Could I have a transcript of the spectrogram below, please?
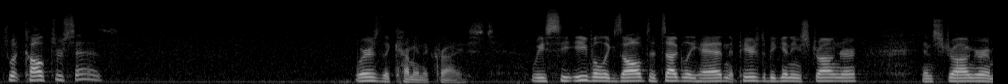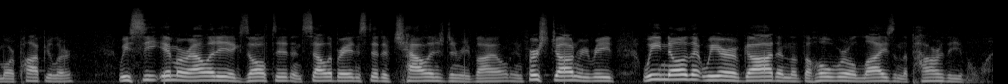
It's what culture says. Where's the coming of Christ? We see evil exalt its ugly head and appears to be getting stronger and stronger and more popular. We see immorality exalted and celebrated instead of challenged and reviled. In 1 John, we read, We know that we are of God and that the whole world lies in the power of the evil one.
